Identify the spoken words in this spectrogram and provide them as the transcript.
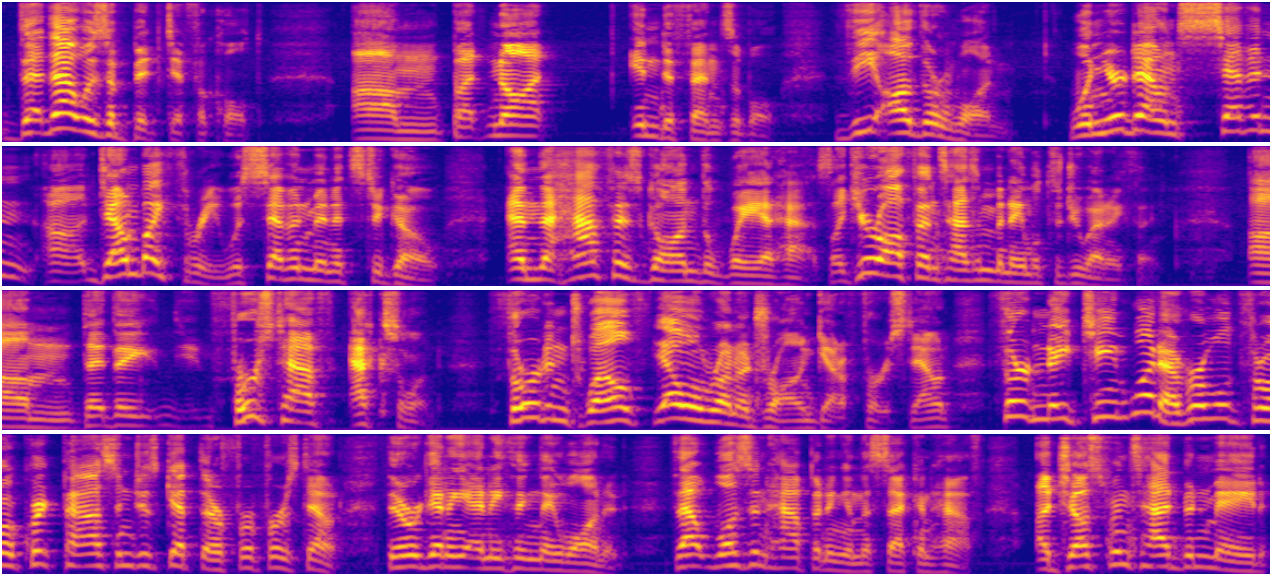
that that was a bit difficult, um, but not indefensible. The other one, when you're down seven, uh, down by three with seven minutes to go, and the half has gone the way it has, like your offense hasn't been able to do anything. Um, they, they first half excellent. Third and 12, yeah, we'll run a draw and get a first down. Third and 18, whatever, we'll throw a quick pass and just get there for a first down. They were getting anything they wanted. That wasn't happening in the second half. Adjustments had been made.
